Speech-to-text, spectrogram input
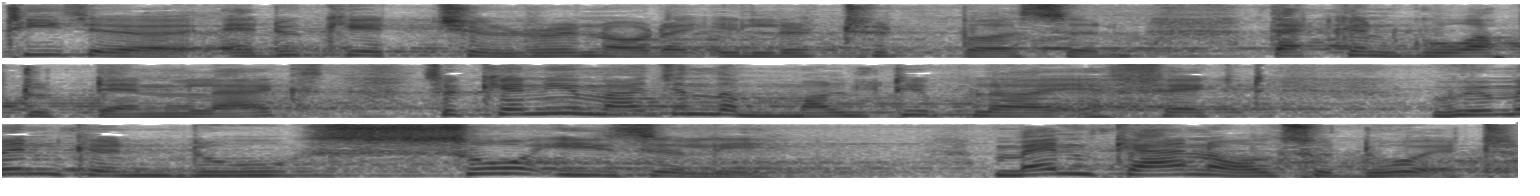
teach, uh, educate children or an illiterate person, that can go up to 10 lakhs. So can you imagine the multiplier effect? Women can do so easily. Men can also do it.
